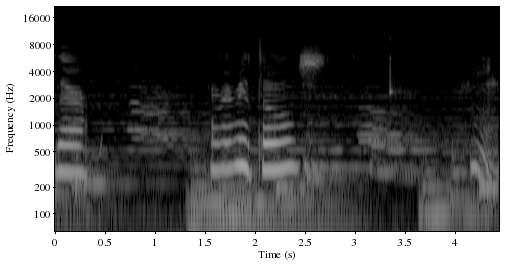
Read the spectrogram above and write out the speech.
There. Or maybe those. Hmm.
